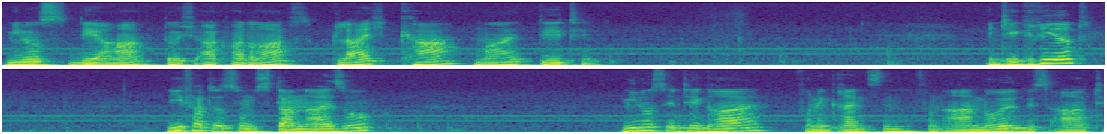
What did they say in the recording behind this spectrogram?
minus dA durch a Quadrat gleich k mal dt. Integriert liefert es uns dann also Minusintegral von den Grenzen von a0 bis at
